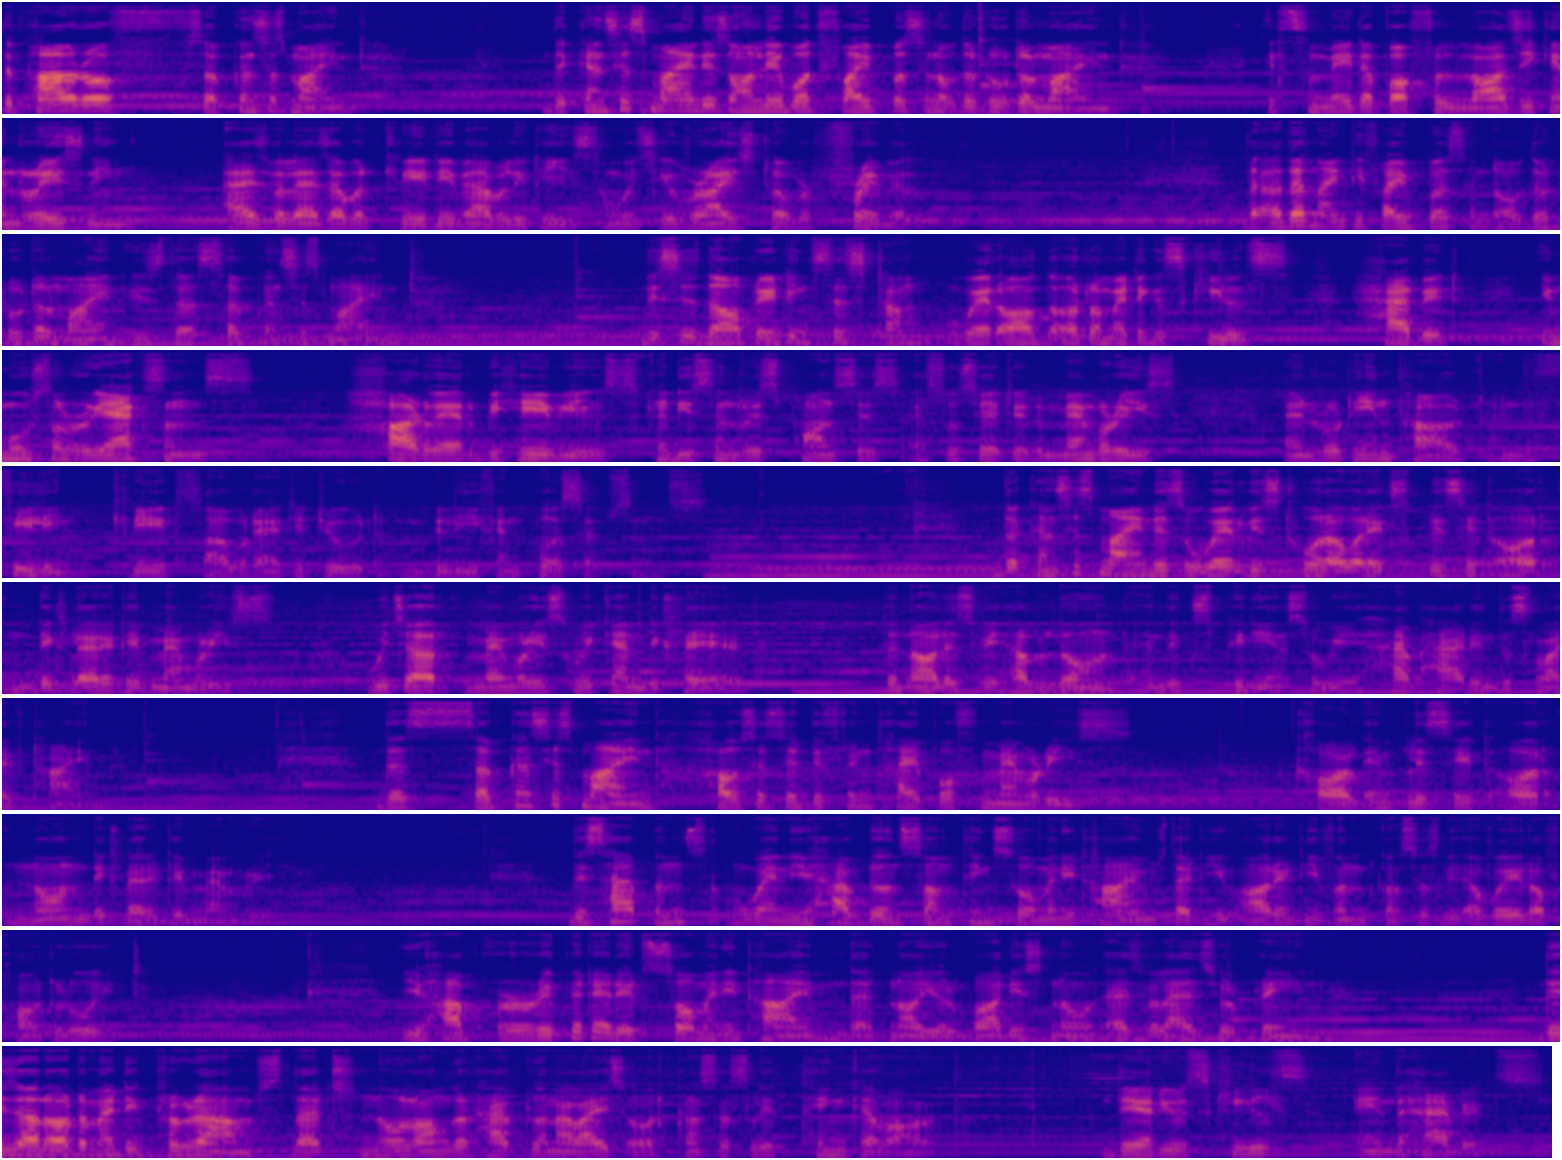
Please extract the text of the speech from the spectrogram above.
The power of subconscious mind. The conscious mind is only about 5% of the total mind. It's made up of logic and reasoning, as well as our creative abilities, which give rise to our free will. The other 95% of the total mind is the subconscious mind. This is the operating system where all the automatic skills, habit, emotional reactions, hardware behaviors, conditioned responses, associated memories, and routine thought and the feeling creates our attitude, belief, and perceptions. The conscious mind is where we store our explicit or declarative memories, which are memories we can declare, the knowledge we have learned, and the experience we have had in this lifetime. The subconscious mind houses a different type of memories called implicit or non declarative memory. This happens when you have done something so many times that you aren't even consciously aware of how to do it. You have repeated it so many times that now your body knows as well as your brain. These are automatic programs that no longer have to analyze or consciously think about. They are your skills and the habits.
